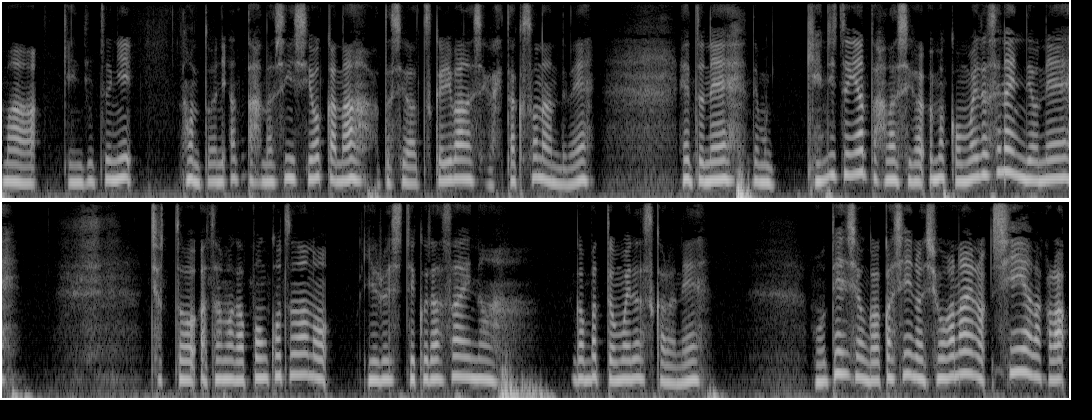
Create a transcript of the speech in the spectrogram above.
まあ、現実に本当にあった話にしようかな。私は作り話が下手くそなんでね。えっとね、でも現実にあった話がうまく思い出せないんだよね。ちょっと頭がポンコツなの、許してくださいな。頑張って思い出すからね。もうテンションがおかしいのはしょうがないの。深夜だから。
